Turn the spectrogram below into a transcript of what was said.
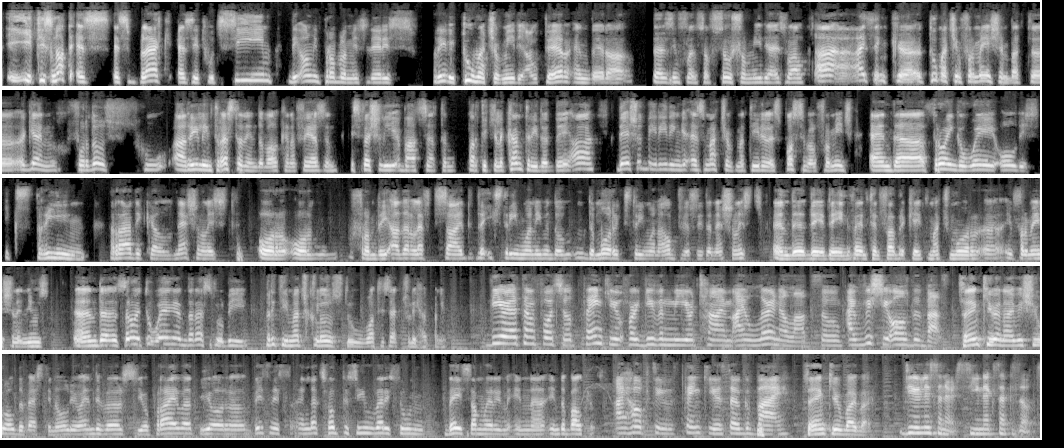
it is not as, as black as it would seem. The only problem is there is really too much of media out there and there are there's influence of social media as well. I think uh, too much information, but uh, again, for those who are really interested in the Balkan affairs and especially about certain particular country that they are, they should be reading as much of material as possible from each and uh, throwing away all this extreme radical nationalist or or from the other left side, the extreme one, even though the more extreme one are obviously the nationalists, and uh, they they invent and fabricate much more uh, information and news and uh, throw it away, and the rest will be pretty much close to what is actually happening. Dear Ethem Foço, thank you for giving me your time. I learn a lot, so I wish you all the best. Thank you, and I wish you all the best in all your endeavors, your private, your uh, business, and let's hope to see you very soon, based somewhere in in uh, in the Balkans. I hope to. Thank you. So goodbye. Thank you. Bye bye. Dear listeners, see you next episode.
